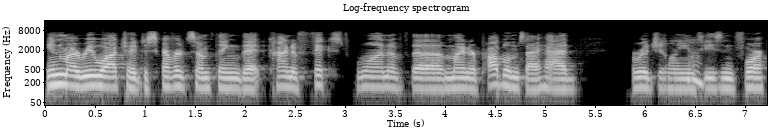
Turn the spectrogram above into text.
in my rewatch I discovered something that kind of fixed one of the minor problems I had originally in Hmm. season four.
